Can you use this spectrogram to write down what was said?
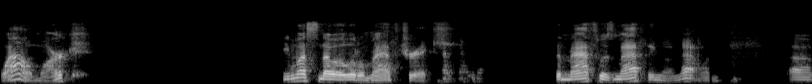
Wow, Mark. You must know a little math trick. The math was mathing on that one. Um,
